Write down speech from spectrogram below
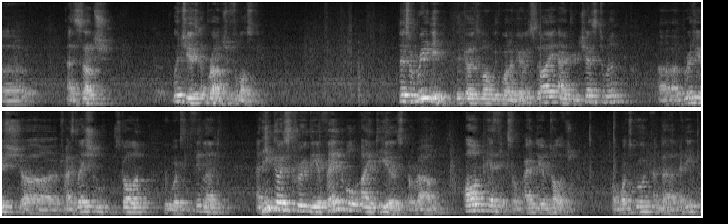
uh, as such, which is a branch of philosophy. There's a reading that goes along with what I'm doing. It's by Andrew Chesterman, uh, a British uh, translation scholar who works in Finland, and he goes through the available ideas around on ethics or, and deontology, on what's good and bad, and he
